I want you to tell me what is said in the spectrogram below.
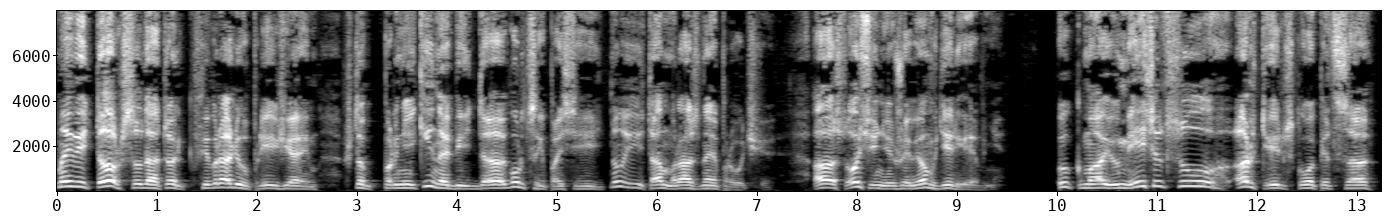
Мы ведь тоже сюда только к февралю приезжаем, чтобы парники набить да огурцы посеять, ну и там разное прочее. А с осени живем в деревне. К маю месяцу артель скопится.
